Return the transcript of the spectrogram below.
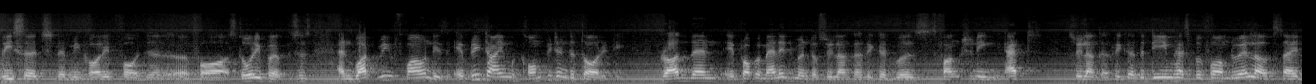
research, let me call it for uh, for story purposes, and what we found is every time a competent authority, rather than a proper management of Sri Lanka cricket, was functioning at Sri Lanka cricket, the team has performed well outside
